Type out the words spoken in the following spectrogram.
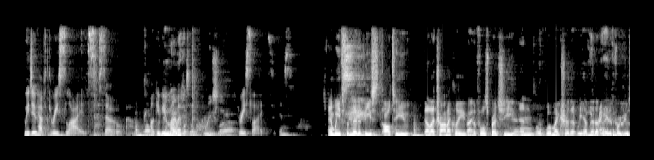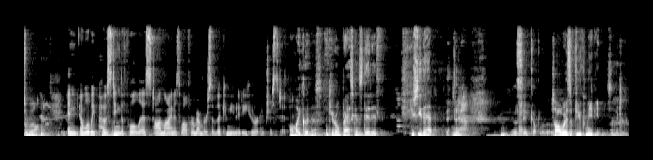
We do have three slides, so um, I'll give you a moment. Three slides. Three slides, yes. And we've submitted these all to you electronically, the full spreadsheet, and we'll we'll make sure that we have that updated for you as well. And, and we'll be posting the full list online as well for members of the community who are interested. Oh my goodness. Carol Baskins did it. You see that? Yeah. You'll see a couple of those. There's always a few comedians in the group.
